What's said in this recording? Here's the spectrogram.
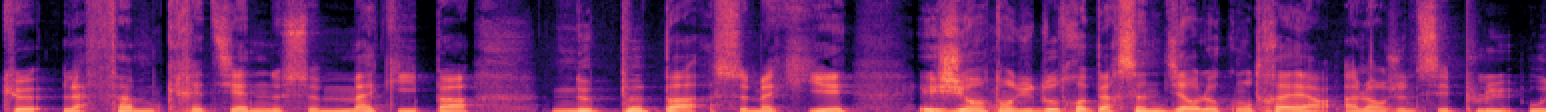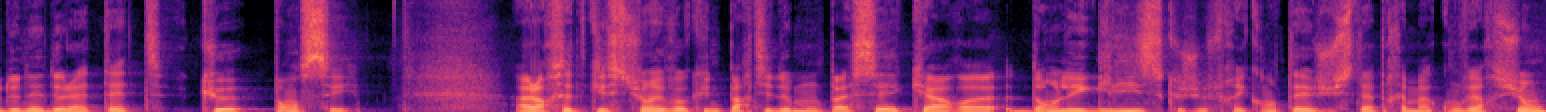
que la femme chrétienne ne se maquille pas, ne peut pas se maquiller, et j'ai entendu d'autres personnes dire le contraire, alors je ne sais plus où donner de la tête. Que penser? Alors cette question évoque une partie de mon passé, car euh, dans l'église que je fréquentais juste après ma conversion,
